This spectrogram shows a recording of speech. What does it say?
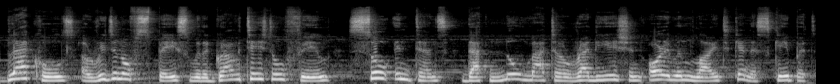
Black holes, a region of space with a gravitational field so intense that no matter radiation or even light can escape it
